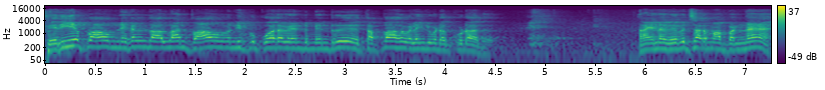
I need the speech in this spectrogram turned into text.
பெரிய பாவம் நிகழ்ந்தால்தான் பாவ மன்னிப்பு கோர வேண்டும் என்று தப்பாக விளங்கிவிடக்கூடாது நான் என்ன விபச்சாரமாக பண்ணேன்?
